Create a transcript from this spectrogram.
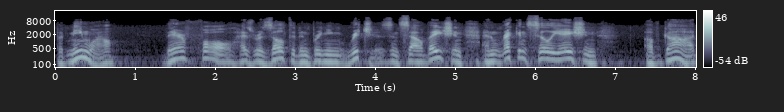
But meanwhile, their fall has resulted in bringing riches and salvation and reconciliation of God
